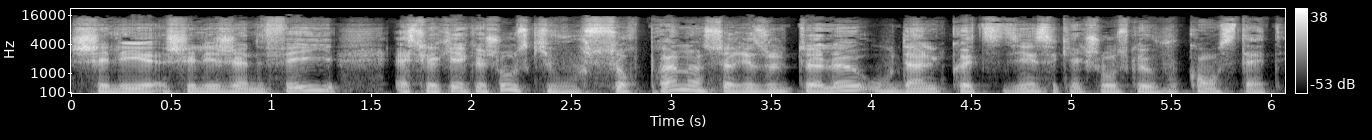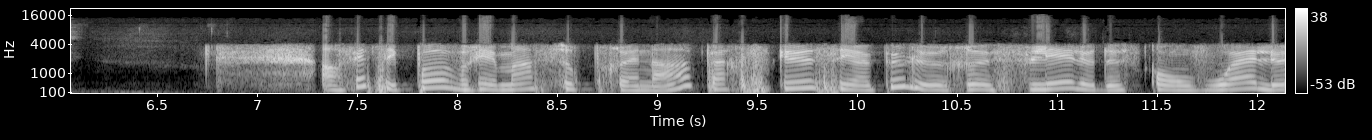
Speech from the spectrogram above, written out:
chez les, chez les jeunes filles? Est-ce qu'il y a quelque chose qui vous surprend dans ce résultat-là ou dans le quotidien, c'est quelque chose que vous constatez? En fait, c'est pas vraiment surprenant parce que c'est un peu le reflet là, de ce qu'on voit là,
